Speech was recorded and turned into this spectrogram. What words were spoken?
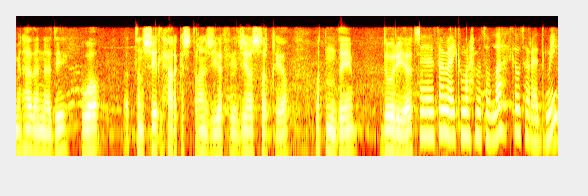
من هذا النادي هو تنشيط الحركة الشطرنجية في الجهة الشرقية وتنظيم دوريات. السلام عليكم ورحمة الله. كوثر عدمي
